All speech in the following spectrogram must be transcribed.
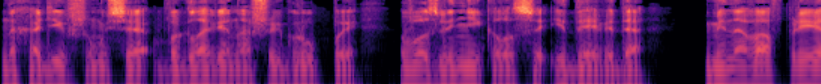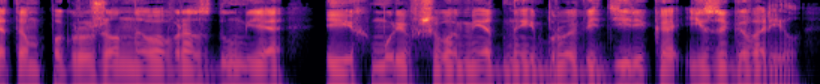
находившемуся во главе нашей группы, возле Николаса и Дэвида, миновав при этом погруженного в раздумья и хмурившего медные брови Дирика, и заговорил —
